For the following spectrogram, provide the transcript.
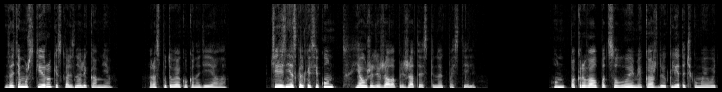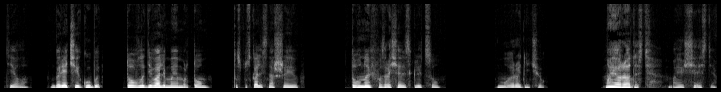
Затем мужские руки скользнули ко мне, распутывая кокон одеяла. Через несколько секунд я уже лежала, прижатая спиной к постели. Он покрывал поцелуями каждую клеточку моего тела. Горячие губы то овладевали моим ртом, то спускались на шею, то вновь возвращались к лицу. Мой родничок. Моя радость, мое счастье.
